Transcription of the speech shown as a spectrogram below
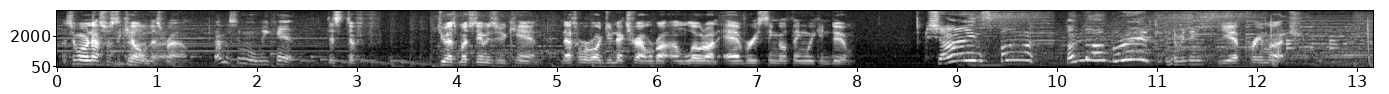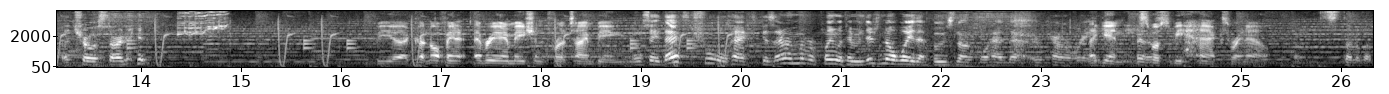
I'm assuming we're not supposed to kill no, him this no. round. I'm assuming we can't. Just do as much damage as you can. And that's what we're going to do next round. We're going to unload on every single thing we can do. Shine, Spark, Thunder, Break, and everything. Yeah, pretty much. A started. Be uh, cutting off an every animation for the time being. I'm say that's true hacks because I remember playing with him, and there's no way that Boost Knuckle had that kind of range. Again, he's supposed to be hacks right now. Son of a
